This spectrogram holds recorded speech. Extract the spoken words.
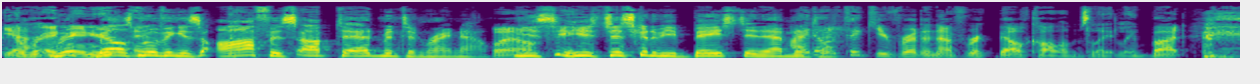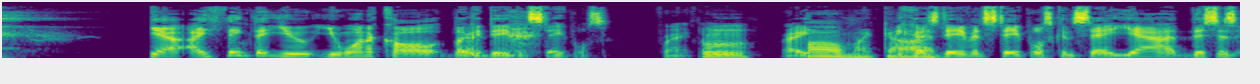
How, Yeah. and- and Rick Bell's and- moving his office up to Edmonton right now. Well- he's he's just going to be based in Edmonton. I don't think you've read enough Rick Bell columns lately, but yeah, I think that you you want to call like a David Staples, frankly, Mm. right? oh my god! because David Staples can say, "Yeah, this is,"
